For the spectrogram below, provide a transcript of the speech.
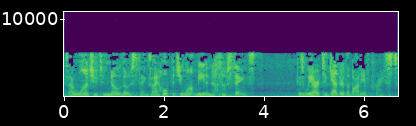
As I want you to know those things. And I hope that you want me to know those things. Because we are together the body of Christ.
